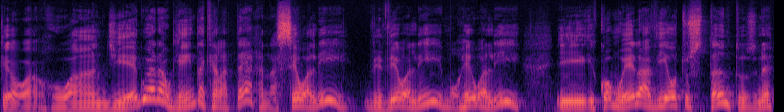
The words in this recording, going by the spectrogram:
Porque o Juan Diego era alguém daquela terra, nasceu ali, viveu ali, morreu ali. E, e, como ele, havia outros tantos, né?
